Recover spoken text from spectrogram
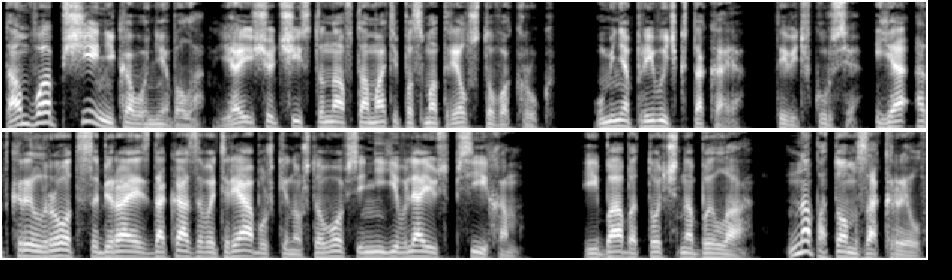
Там вообще никого не было. Я еще чисто на автомате посмотрел, что вокруг. У меня привычка такая». Ты ведь в курсе. Я открыл рот, собираясь доказывать Рябушкину, что вовсе не являюсь психом. И баба точно была. Но потом закрыл.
